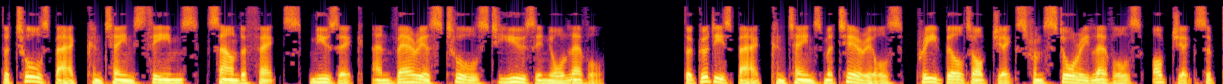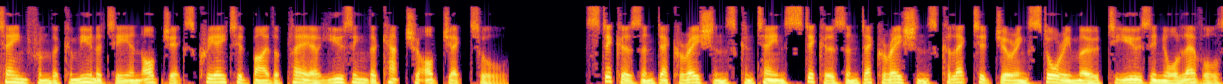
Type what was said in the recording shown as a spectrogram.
The Tools bag contains themes, sound effects, music, and various tools to use in your level. The goodies bag contains materials, pre-built objects from story levels, objects obtained from the community and objects created by the player using the Capture Object tool. Stickers and decorations contains stickers and decorations collected during story mode to use in your levels,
